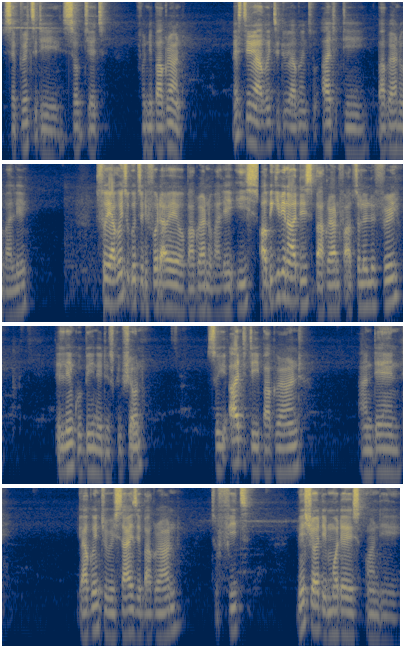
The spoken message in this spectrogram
to separate the subject from the background. Next thing we are going to do, we are going to add the background overlay. So you are going to go to the folder where your background overlay is. I'll be giving out this background for absolutely free. The link will be in the description. So you add the background and then you are going to resize the background to fit. Make sure the model is on the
